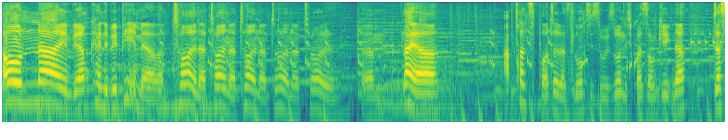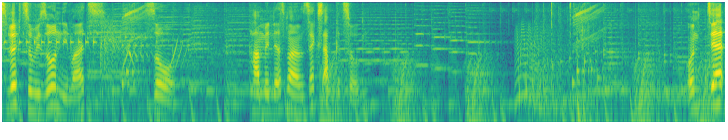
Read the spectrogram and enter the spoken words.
oh nein, wir haben keine BP mehr. Toll, na toll, na toll, na toll, na toll. Ähm, naja. Abtransporter, das lohnt sich sowieso nicht bei so einem Gegner. Das wirkt sowieso niemals. So. Haben wir ihn erstmal 6 abgezogen. Und der hat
